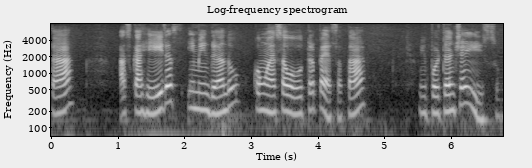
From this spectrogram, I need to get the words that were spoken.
tá? As carreiras emendando com essa outra peça, tá? O importante é isso.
